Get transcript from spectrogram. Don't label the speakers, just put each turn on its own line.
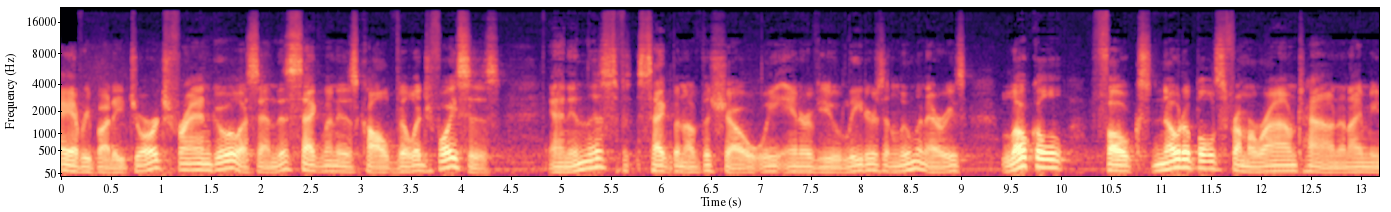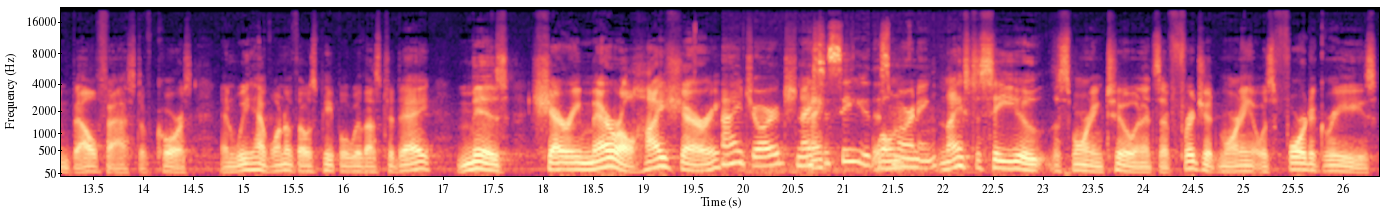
Hey, everybody, George Frangoulis, and this segment is called Village Voices. And in this segment of the show, we interview leaders and luminaries, local folks, notables from around town, and I mean Belfast, of course. And we have one of those people with us today, Ms. Cherie Merrill. Hi, Cherie.
Hi, George. Nice to see you this
well,
morning.
Nice to see you this morning, too. And it's a frigid morning. It was four degrees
